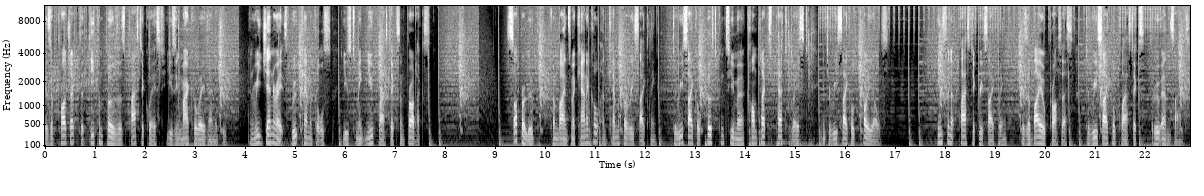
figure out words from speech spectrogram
is a project that decomposes plastic waste using microwave energy and regenerates root chemicals used to make new plastics and products. Loop combines mechanical and chemical recycling to recycle post-consumer complex PET waste into recycled polyols. Infinite plastic recycling is a bioprocess to recycle plastics through enzymes.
